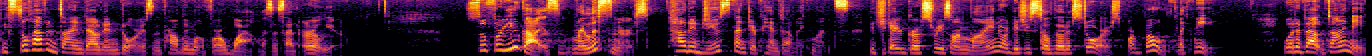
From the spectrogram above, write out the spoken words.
We still haven't dined out indoors and probably won't for a while, as I said earlier. So, for you guys, my listeners, how did you spend your pandemic months? Did you get your groceries online or did you still go to stores? Or both, like me? What about dining?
